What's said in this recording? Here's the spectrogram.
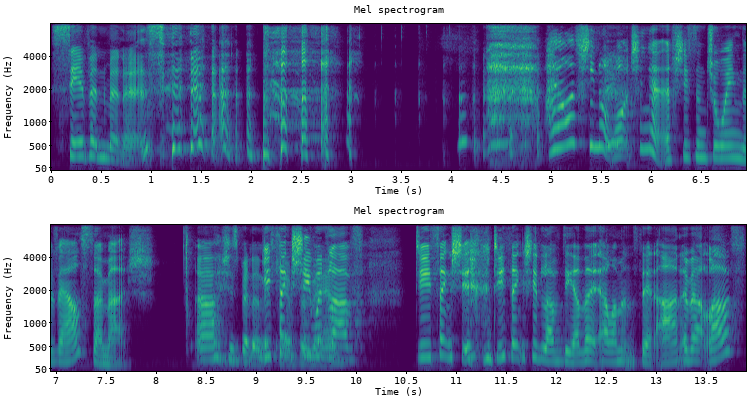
seven minutes. How is she not watching it if she's enjoying the vows so much? Ah, she's been in Do you think she would love? Do you think she? Do you think she'd love the other elements that aren't about love?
